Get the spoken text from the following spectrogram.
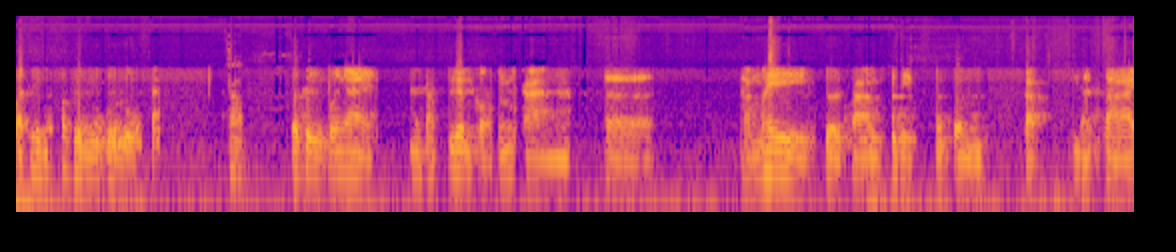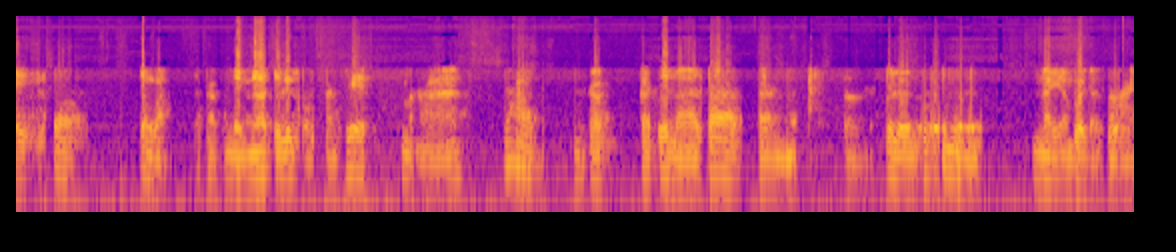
ปฏิทินปฏิทินบุญหลวงกันครับ ก็คือพูดง่ายๆนะครับ เรื่องของการเอ่อทำให้เกิดความสิริมงคลกับด่านซ้ายแล้วก็จังหวัดนะครับในหน้าจะเรื่องของการเทศน์มหา ชาตินะครับ การเทศน์มหาชาติการเอ่อเจริญพระพุทธมนต์ในอำเภอด่านซ้าย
